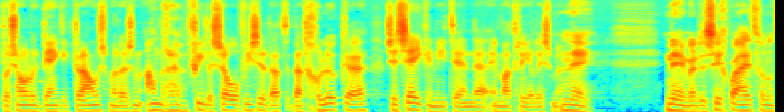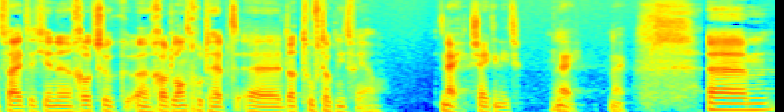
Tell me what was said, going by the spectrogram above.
persoonlijk denk ik trouwens, maar dat is een andere filosofische, dat, dat geluk zit zeker niet in, in materialisme. Nee. Nee, maar de zichtbaarheid van het feit dat je een groot, zoek, een groot landgoed hebt, dat hoeft ook niet van jou. Nee, zeker niet. Nee, nee. Um,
